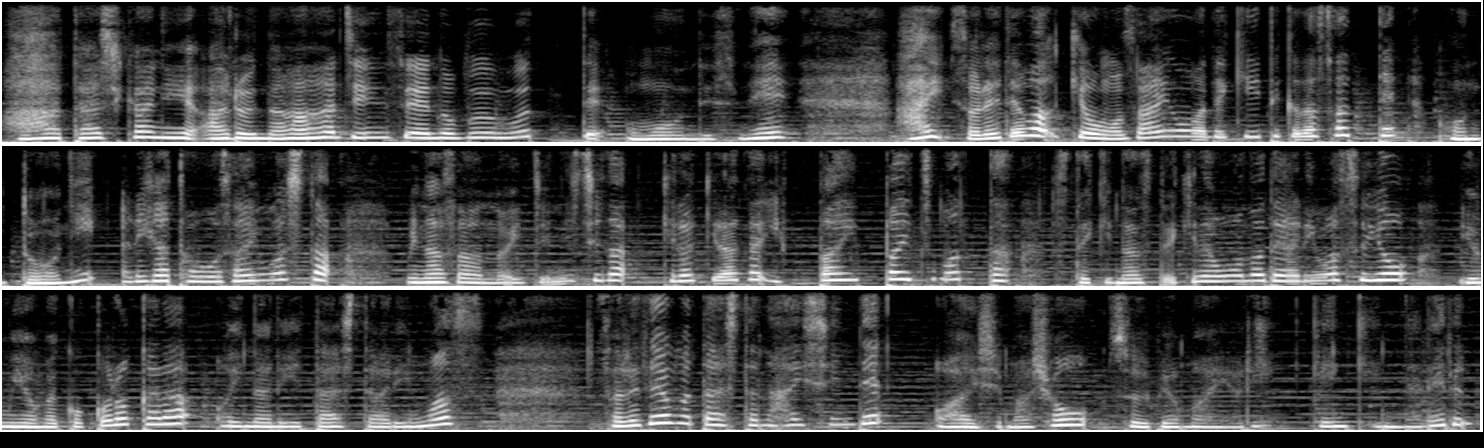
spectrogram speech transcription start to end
はあ確かにあるな人生のブームって思うんですね。はいそれでは今日も最後まで聞いてくださって本当にありがとうございました。皆さんの一日がキラキラがいっぱいいっぱい詰まった素敵な素敵なものでありますよう弓嫁心からお祈りいたしております。それではまた明日の配信でお会いしましょう。数秒前より元気になれる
